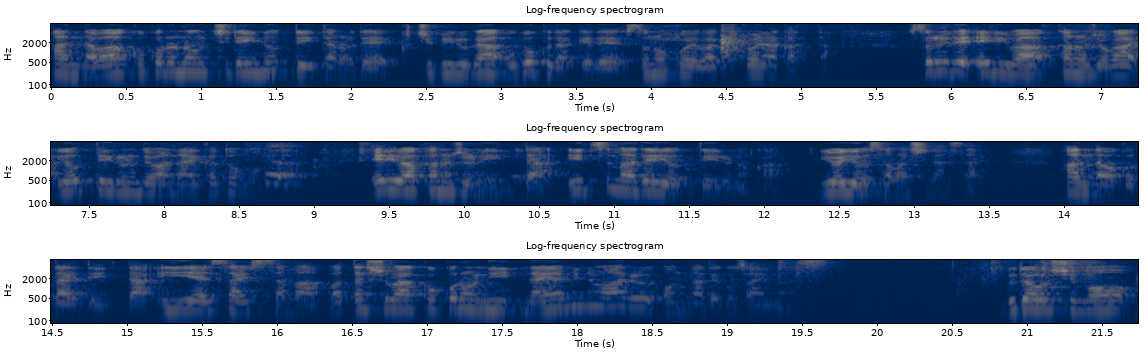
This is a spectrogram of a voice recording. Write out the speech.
ハンナは心の内で祈っていたので唇が動くだけでその声は聞こえなかった。それでエリは彼女が酔っているのではないかと思った。エリは彼女に言った。いつまで酔っているのか。酔いを覚ましなさい。ハンナは答えて言った。いいえ祭司様。私は心に悩みのある女でございます。ブドウ酒も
